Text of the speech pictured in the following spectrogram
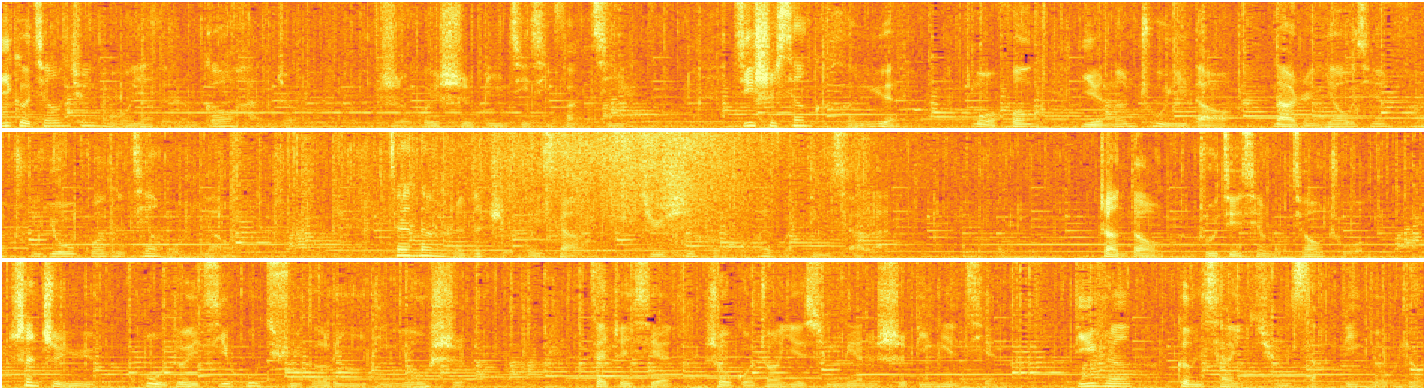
一个将军模样的人高喊着，指挥士兵进行反击。即使相隔很远，莫风也能注意到那人腰间发出幽光的降魔药。在那人的指挥下，局势很快稳定下来。战斗逐渐陷入焦灼，甚至于部队几乎取得了一定优势。在这些受过专业训练的士兵面前，敌人更像一群散兵游勇，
